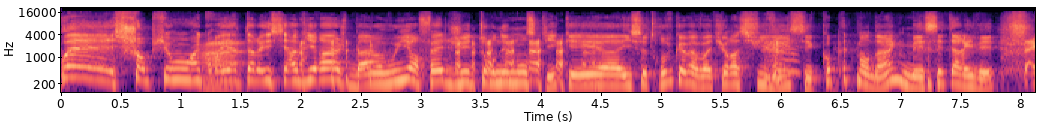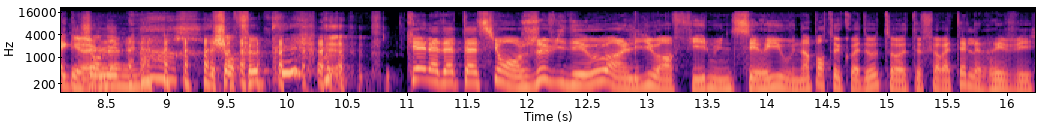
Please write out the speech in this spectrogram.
Ouais, champion, incroyable, t'as réussi un virage. ben oui, en fait, j'ai tourné mon stick et euh, il se trouve que ma voiture a suivi. C'est complètement dingue, mais c'est arrivé. J'en ai marre. J'en peux plus. Quelle adaptation en jeu vidéo, un livre, un film, une série ou n'importe quoi d'autre te ferait-elle rêver?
